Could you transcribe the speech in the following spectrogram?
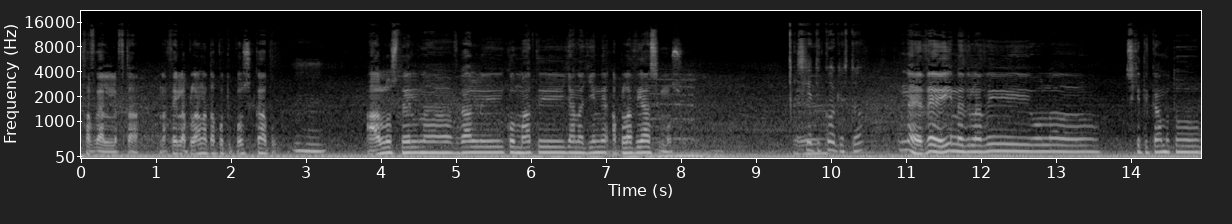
θα βγάλει λεφτά. Να θέλει απλά να τα αποτυπώσει κάπου. Μμμ. Άλλος θέλει να βγάλει κομμάτι για να γίνει απλά διάσημος. Ε, Σχετικό και αυτό. Ναι, δε είναι δηλαδή όλα σχετικά με το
